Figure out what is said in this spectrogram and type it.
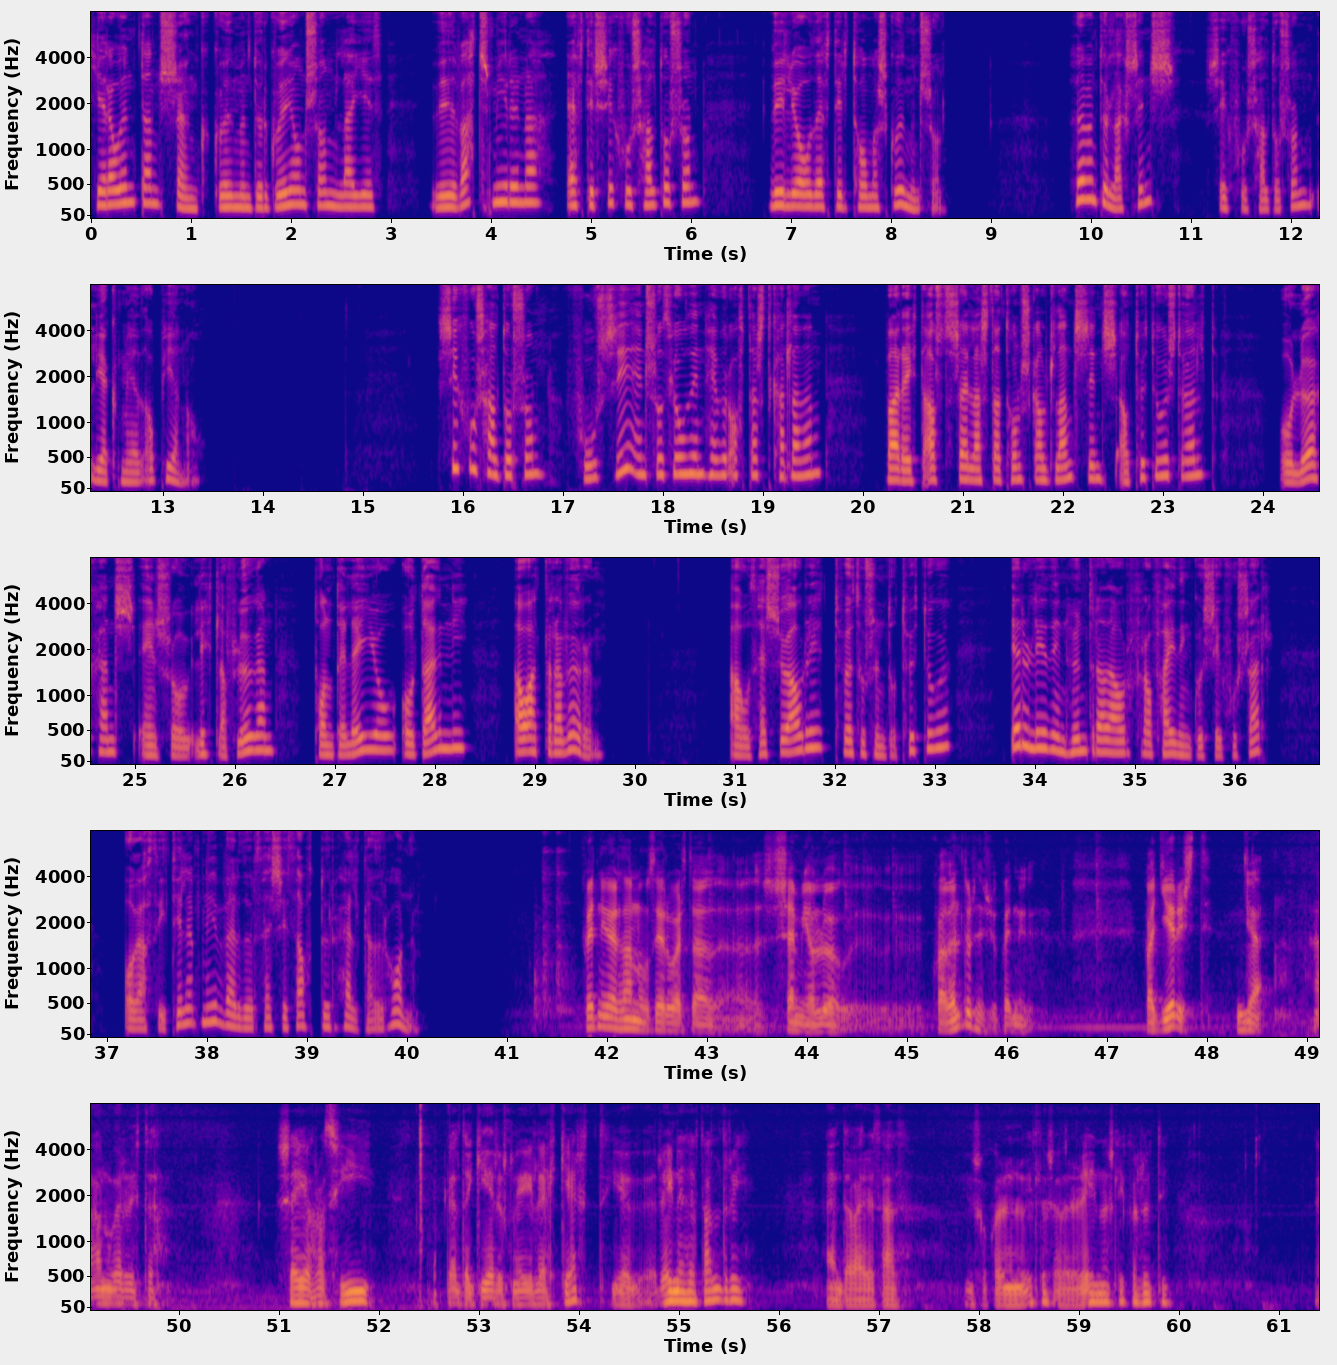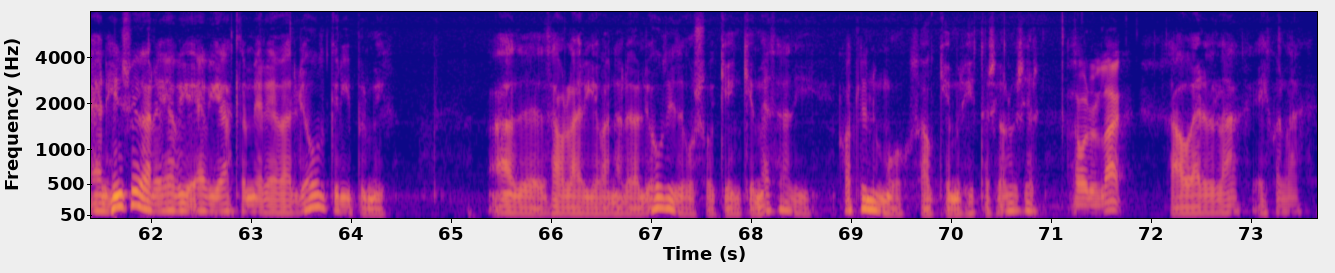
Hér á undan söng Guðmundur Guðjónsson lægið Við vatnsmýrina eftir Sigfús Halldórsson við ljóð eftir Tómas Guðmundsson. Höfundur lagsins, Sigfús Halldórsson, leik með á piano. Sigfús Halldórsson, Fúsi eins og þjóðin hefur oftast kallaðan, var eitt ástsælasta tónskáld landsins á 20. öld og lög hans eins og Littla flugan, Tondelejó og Dagni á allra vörum. Á þessu ári, 2020, eru liðin 100 ár frá fæðingu Sigfúsar og af því tilefni verður þessi þáttur helgaður honum. Hvernig er það nú þegar þú ert að semja lög? Hvað veldur þessu? Hvernig, hvað gerist? Já, það er nú verið að segja frá því. Að gerist nú eiginlega ekkert. Ég reyni þetta aldrei. En það væri það eins og hverjanu villis að vera að reyna slíka hluti. En hins vegar ef ég, ef ég ætla mér ef að ljóð grýpur mig að eh, þá læri ég vanalega ljóðið og svo gengi með það í kollinum og þá kemur hitta sjálfur sér. Þá eru lag. Þá erður lag, eitthvað lag.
